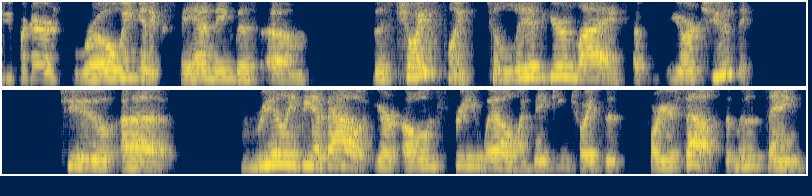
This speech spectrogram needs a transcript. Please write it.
Jupiter's growing and expanding this um, this choice point to live your life of your choosing, to uh, really be about your own free will when making choices for yourself. The moon saying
